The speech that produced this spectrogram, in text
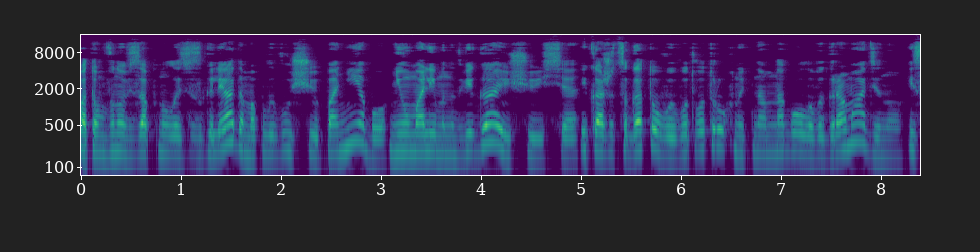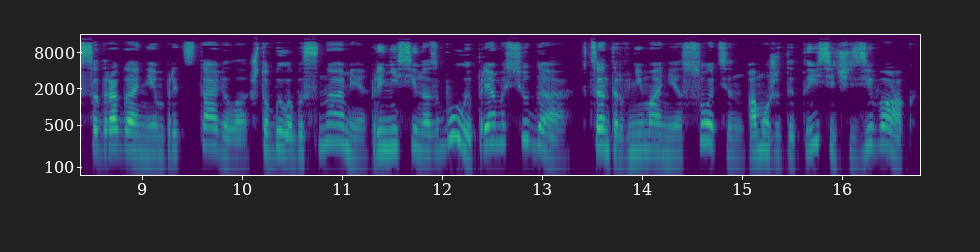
Потом вновь запнулась взглядом, оплывущую по небу, неумолимо надвигающуюся и, кажется, готовую вот-вот рухнуть нам на головы громадину, и с содроганием представила, что было бы с нами, принеси нас булы прямо сюда, в центр внимания сотен, а может и тысяч зевак,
